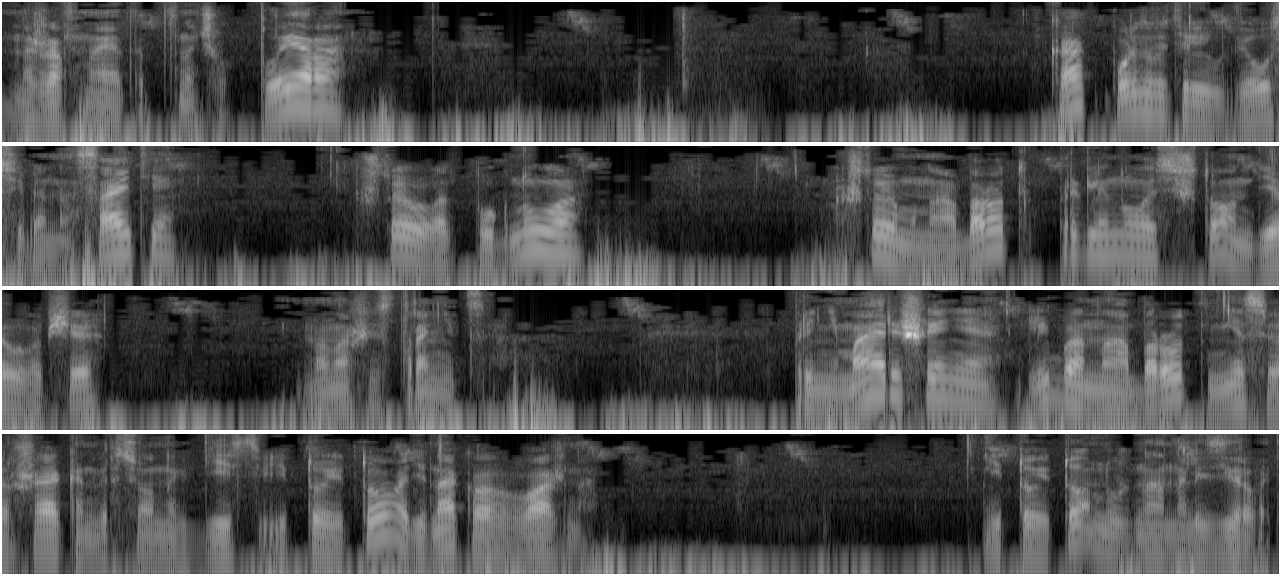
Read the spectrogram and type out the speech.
нажав на этот значок плеера, как пользователь вел себя на сайте, что его отпугнуло, что ему наоборот приглянулось, что он делал вообще на нашей странице. Принимая решение, либо наоборот не совершая конверсионных действий. И то, и то одинаково важно. И то, и то нужно анализировать.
